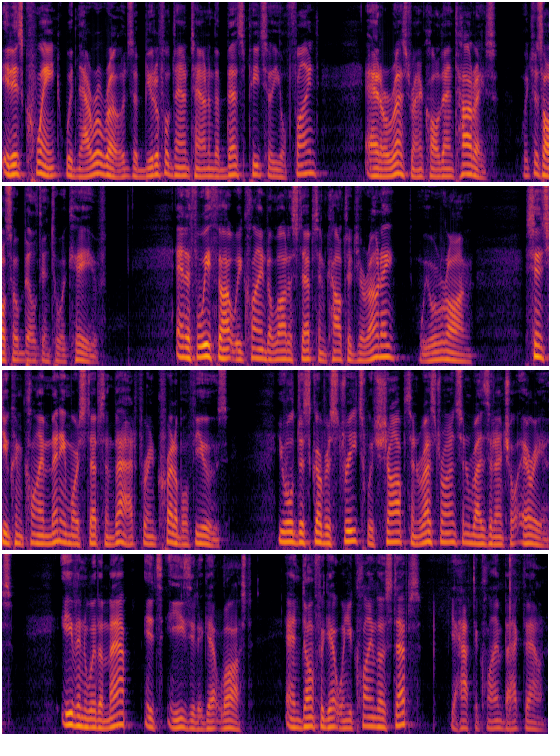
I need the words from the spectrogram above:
It is quaint with narrow roads, a beautiful downtown, and the best pizza you'll find at a restaurant called Antares, which is also built into a cave. And if we thought we climbed a lot of steps in Caltagirone, we were wrong, since you can climb many more steps than that for incredible views. You will discover streets with shops and restaurants and residential areas. Even with a map, it's easy to get lost. And don't forget, when you climb those steps, you have to climb back down.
